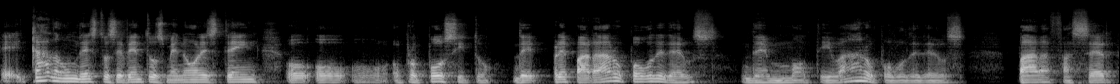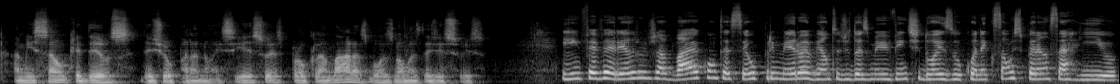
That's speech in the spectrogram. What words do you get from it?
eh, cada um destes eventos menores tem o, o, o, o propósito de preparar o povo de Deus, de motivar o povo de Deus para fazer a missão que Deus deixou para nós. E isso é proclamar as boas novas de Jesus. E em fevereiro já vai acontecer o primeiro evento de 2022, o Conexão Esperança Rio.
